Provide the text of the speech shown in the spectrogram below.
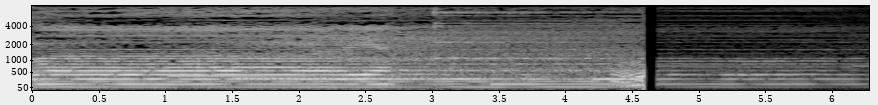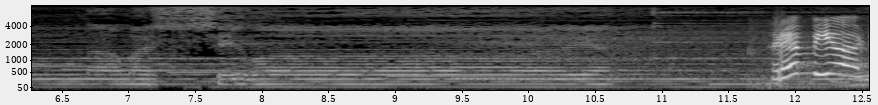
शिवाय नमः शिवाय revered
